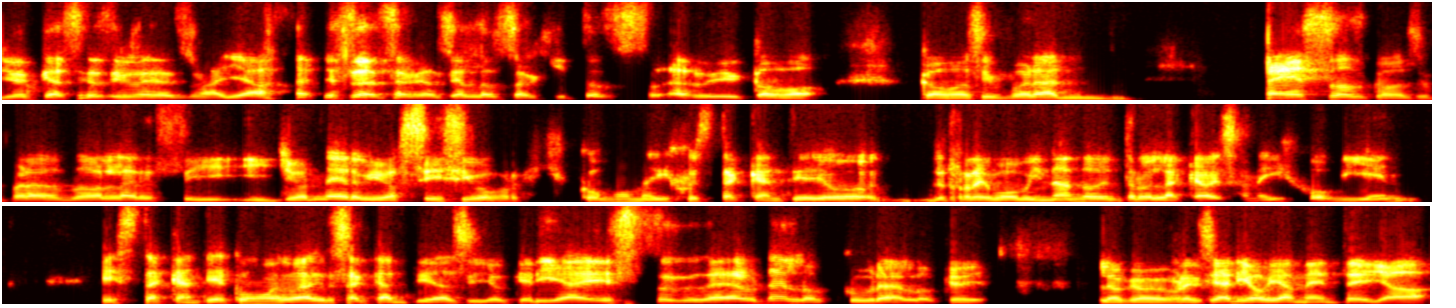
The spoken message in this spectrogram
Yo casi así me desmayaba. O sea, se me hacían los ojitos así como, como si fueran pesos, como si fueran dólares, y, yo nerviosísimo, porque ¿cómo me dijo esta cantidad? Yo rebobinando dentro de la cabeza, me dijo bien esta cantidad, ¿cómo me va a dar esa cantidad si yo quería esto? era una locura lo que, lo que me ofrecían, y obviamente ya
